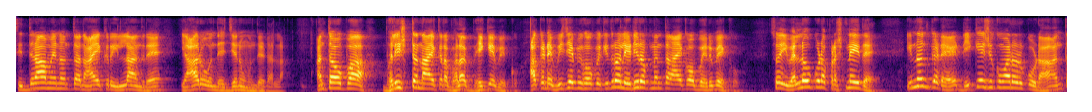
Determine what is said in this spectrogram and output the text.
ಸಿದ್ದರಾಮಯ್ಯನಂಥ ನಾಯಕರು ಇಲ್ಲ ಅಂದರೆ ಯಾರೂ ಒಂದು ಹೆಜ್ಜೆನೂ ಮುಂದಿಡಲ್ಲ. ಅಂತ ಒಬ್ಬ ಬಲಿಷ್ಠ ನಾಯಕನ ಬಲ ಬೇಕೇ ಬೇಕು. ಆ ಕಡೆ ಬಿ ಜೆ ಪಿಗೆ ಹೋಗಬೇಕಿದ್ರು ಅಲ್ಲಿ ಯಡಿಯೂರಪ್ಪನಂಥ ನಾಯಕ ಒಬ್ಬ ಇರಬೇಕು. ಸೊ ಇವೆಲ್ಲವೂ ಕೂಡ ಪ್ರಶ್ನೆ ಇದೆ. ಇನ್ನೊಂದು ಕಡೆ ಡಿ ಕೆ ಶಿವಕುಮಾರ್ ಅವರು ಕೂಡ ಅಂಥ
